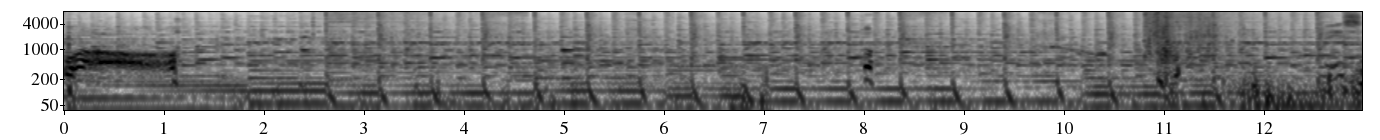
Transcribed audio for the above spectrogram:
Whoa. Fish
